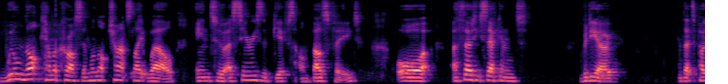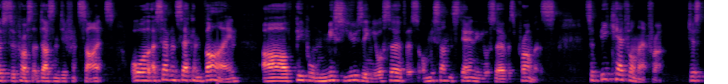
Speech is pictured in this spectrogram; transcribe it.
will not come across and will not translate well into a series of GIFs on BuzzFeed or a 30 second video that's posted across a dozen different sites or a seven second vine of people misusing your service or misunderstanding your service promise. So be careful on that front. Just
